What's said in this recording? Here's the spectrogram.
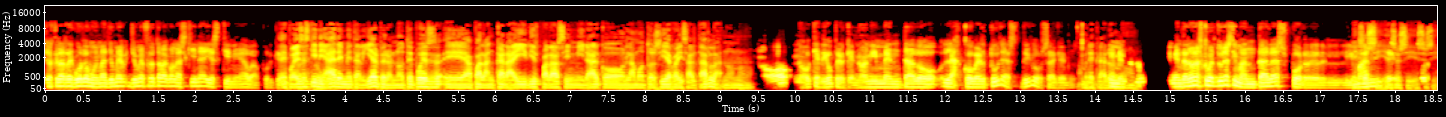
Yo es que la recuerdo muy mal. Yo me, yo me frotaba con la esquina y esquineaba. Porque, Te puedes esquinear en Metal Gear, pero no te puedes eh, apalancar ahí, disparar sin mirar con la motosierra y saltarla. No, no. No, no, que digo, pero que no han inventado las coberturas, digo. O sea, que Hombre, claro. inventaron. Inventaron las coberturas imantadas por el imán. Eso sí, eso sí, eso sí.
